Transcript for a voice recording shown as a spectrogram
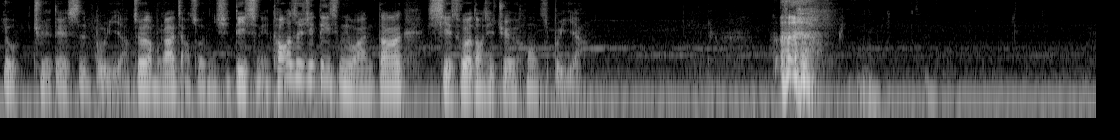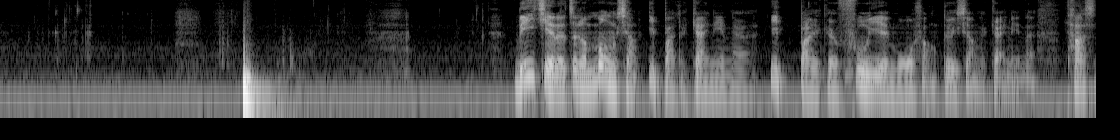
又绝对是不一样。就像我们刚才讲说，你去迪士尼，同样是去迪士尼玩，大家写出来的东西绝对是不一样。理解了这个梦想一百的概念呢，一百个副业模仿对象的概念呢，它是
